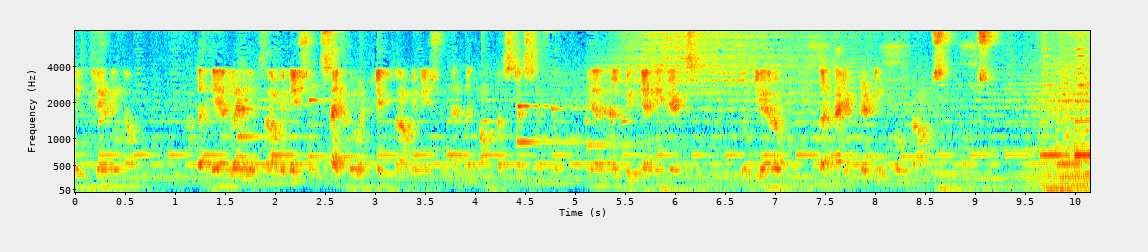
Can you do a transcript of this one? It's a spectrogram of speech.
in clearing up the airline examination, psychometric examination, and the compass test as well. We are helping candidates to clear up the type rating programs also.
